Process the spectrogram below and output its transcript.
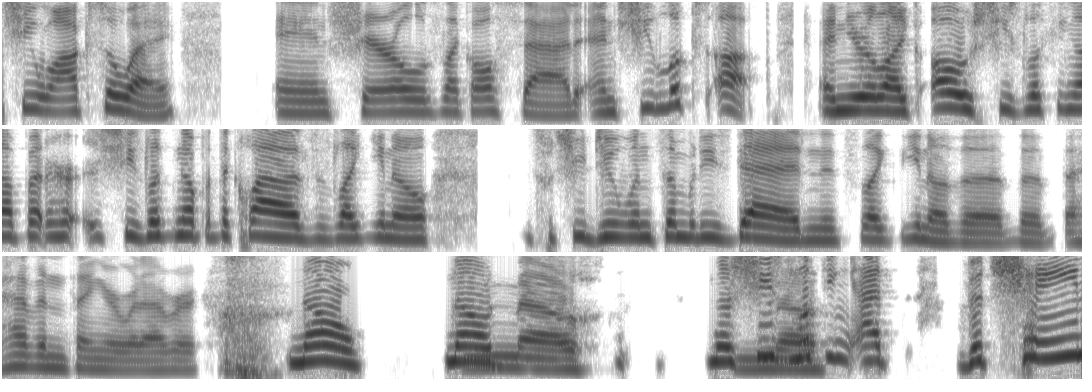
she walks away and Cheryl is like all sad and she looks up and you're like, "Oh, she's looking up at her she's looking up at the clouds." It's like, you know, it's what you do when somebody's dead and it's like, you know, the the the heaven thing or whatever. No. No, no. No, she's No. looking at the chain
